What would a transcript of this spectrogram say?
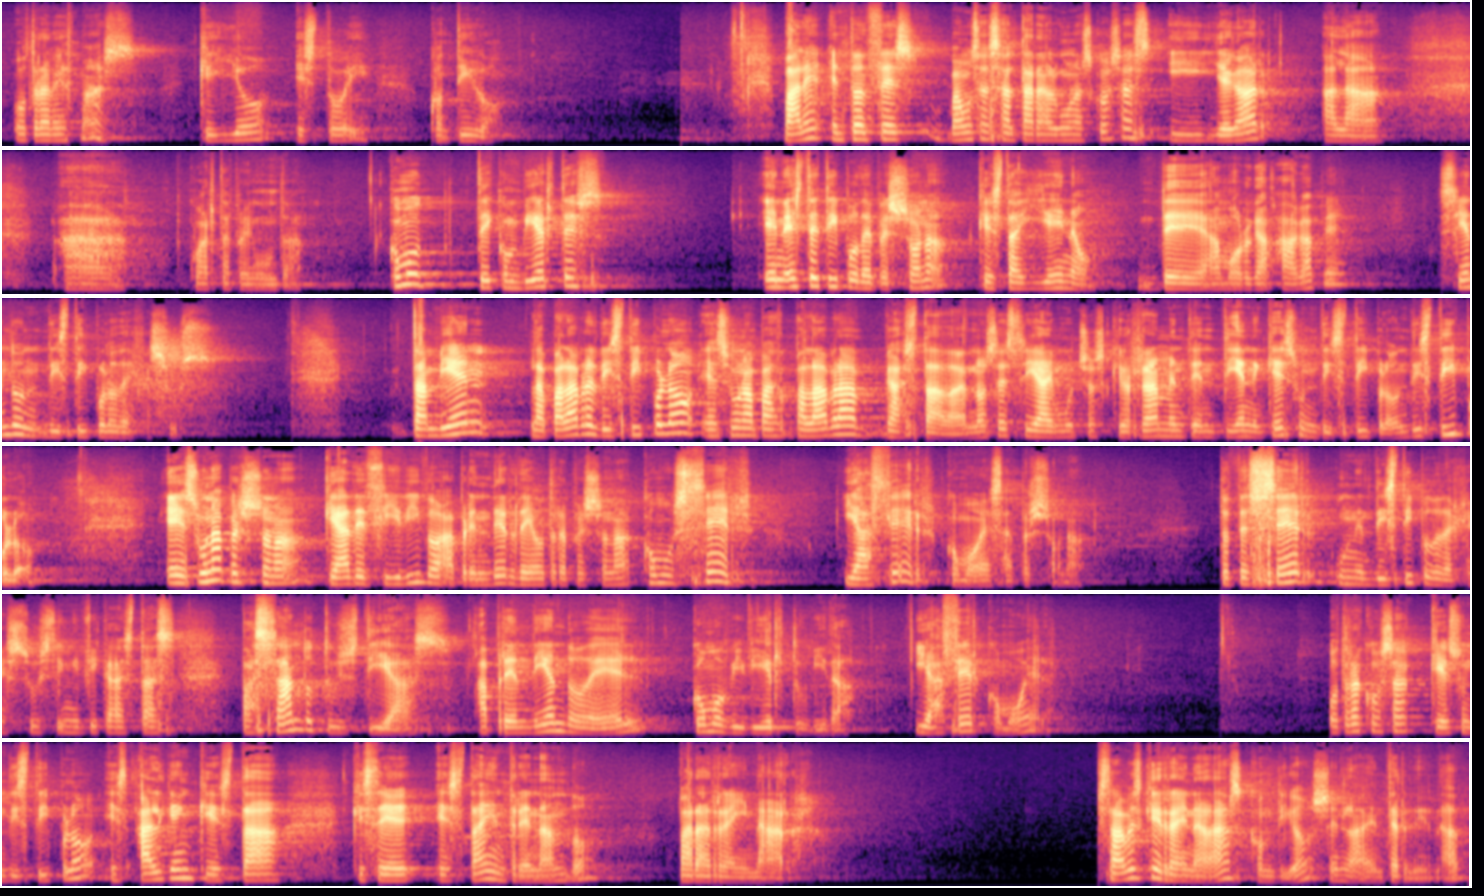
Otra vez más, que yo estoy contigo. ¿Vale? Entonces vamos a saltar algunas cosas y llegar a la cuarta pregunta. ¿Cómo te conviertes en este tipo de persona que está lleno de amor ágape, siendo un discípulo de Jesús? También la palabra discípulo es una palabra gastada. No sé si hay muchos que realmente entienden qué es un discípulo. Un discípulo es una persona que ha decidido aprender de otra persona cómo ser y hacer como esa persona. Entonces, ser un discípulo de Jesús significa estás pasando tus días aprendiendo de Él cómo vivir tu vida y hacer como Él. Otra cosa que es un discípulo es alguien que, está, que se está entrenando para reinar. ¿Sabes que reinarás con Dios en la eternidad?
